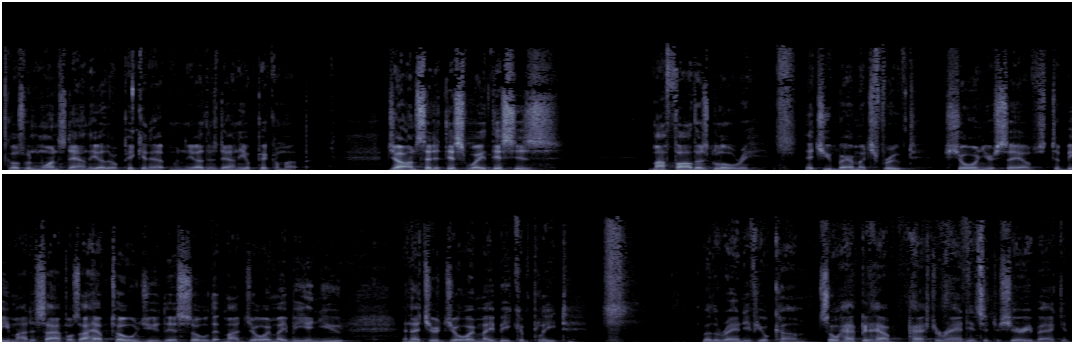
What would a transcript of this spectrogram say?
Because when one's down, the other will pick it up. When the other's down, he'll pick them up. John said it this way This is my Father's glory, that you bear much fruit, showing yourselves to be my disciples. I have told you this so that my joy may be in you and that your joy may be complete. Brother Randy, if you'll come, so happy to have Pastor Randy and Sister Sherry back, and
